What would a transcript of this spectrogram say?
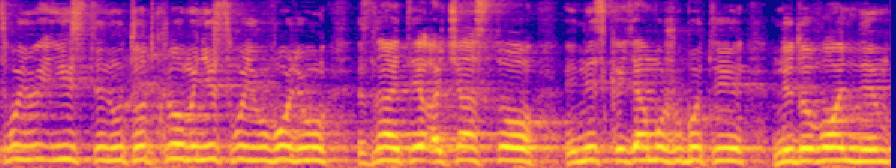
свою істину, Ти відкрив мені свою волю, знаєте, а часто низько я можу бути недовольним,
